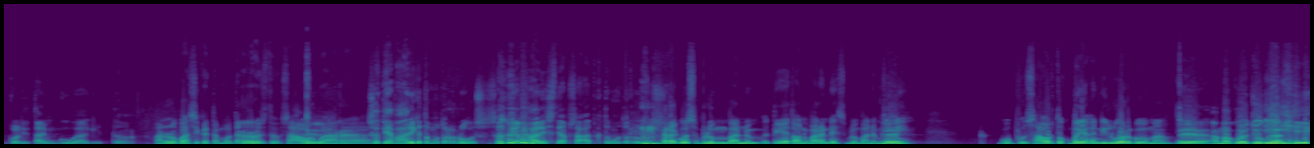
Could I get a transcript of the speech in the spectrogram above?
quality time gua gitu. Kan lu pasti ketemu terus tuh, sahur Iya. bareng. Setiap hari ketemu terus, setiap hari setiap saat ketemu terus. Karena gue sebelum pandemi, kayak tahun kemarin deh sebelum pandemi Iya. ini, gue sahur tuh kebanyakan di luar gue mang. Iya, sama gua juga. Iya.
